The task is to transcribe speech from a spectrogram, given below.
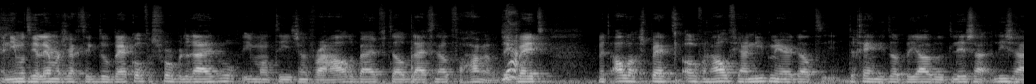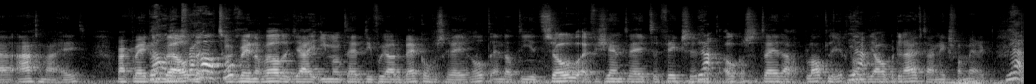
En iemand die alleen maar zegt ik doe back-office voor bedrijven of iemand die zijn verhaal erbij vertelt, blijft in elk geval hangen. Want Ja. ik weet met alle respect over een half jaar niet meer dat degene die dat bij jou doet Lisa, Lisa Agema heet. Maar ik weet, Wel nog wel verhaal, dat, toch? ik weet nog wel dat jij iemand hebt die voor jou de back-office regelt. En dat die het zo efficiënt weet te fixen. Ja. Dat ook als ze twee dagen plat ligt, Ja. dat jouw bedrijf daar niks van merkt. Ja,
